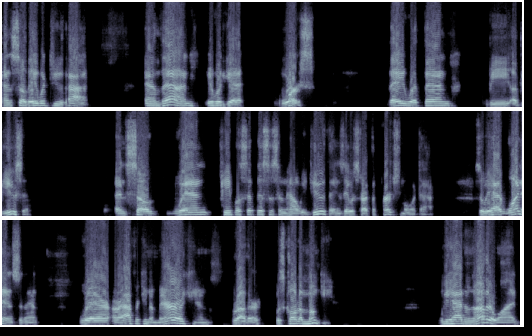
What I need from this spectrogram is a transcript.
And so they would do that. And then it would get worse. They would then be abusive. And so when people said this isn't how we do things, they would start the personal attack. So we had one incident where our African American brother was called a monkey. We had another one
